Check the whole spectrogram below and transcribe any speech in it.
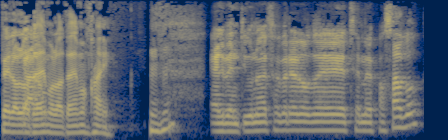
pero lo tenemos, lo tenemos ahí. El 21 de febrero de este mes pasado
